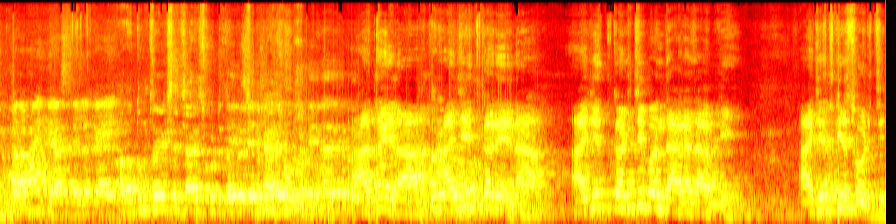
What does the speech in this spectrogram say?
तुम्हाला माहिती असलेलं काही आता तुमचं एकशे चाळीस कोटीचा प्रश्न काय होऊ शकतो? आता आहे ना अजित कडे ना अजित कडची पण जागा दाबली. अजित केसोडची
